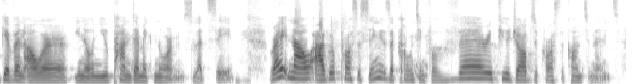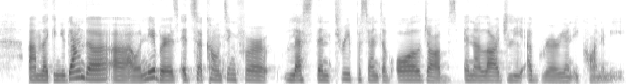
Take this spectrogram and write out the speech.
given our you know new pandemic norms let's say. Right now agro processing is accounting for very few jobs across the continent. Um, like in uganda uh, our neighbors it's accounting for less than 3% of all jobs in a largely agrarian economy.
